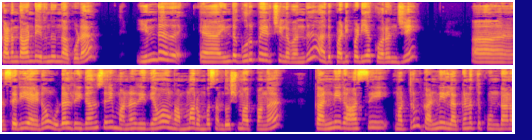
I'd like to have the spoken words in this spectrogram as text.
கடந்த ஆண்டு இருந்திருந்தா கூட இந்த இந்த குரு பயிற்சியில் வந்து அது படிப்படியாக குறைஞ்சி சரியாயிடும். உடல் ரீதியாகவும் சரி மன ரீதியாகவும் அவங்க அம்மா ரொம்ப சந்தோஷமா இருப்பாங்க. கன்னி ராசி மற்றும் கன்னி லக்னத்துக்கு உண்டான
